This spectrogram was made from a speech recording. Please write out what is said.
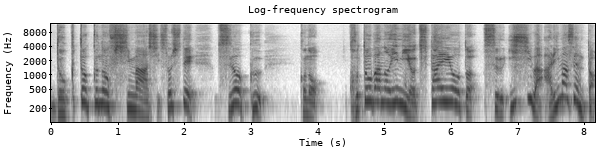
独特の節回し、そして強く、この言葉の意味を伝えようとする意思はありませんと。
